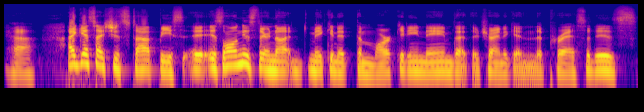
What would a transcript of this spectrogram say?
Yeah, I guess I should stop. Be as long as they're not making it the marketing name that they're trying to get in the press. It is,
